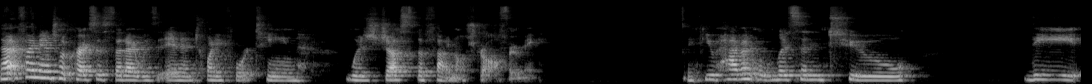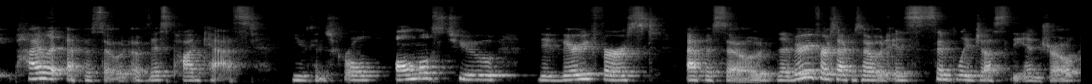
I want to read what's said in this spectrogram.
that financial crisis that I was in in 2014 was just the final straw for me. If you haven't listened to the pilot episode of this podcast, you can scroll almost to the very first episode. The very first episode is simply just the intro,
